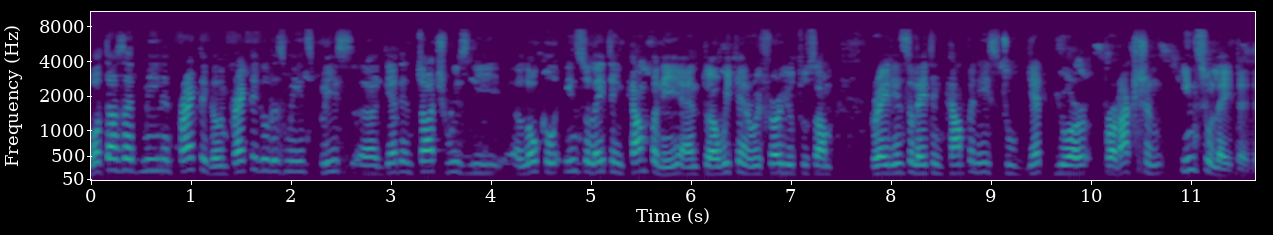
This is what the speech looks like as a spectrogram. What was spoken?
what does that mean in practical? In practical, this means please uh, get in touch with the uh, local insulating company, and uh, we can refer you to some great insulating companies to get your production insulated.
